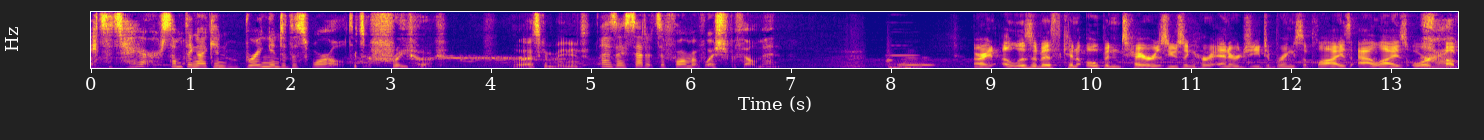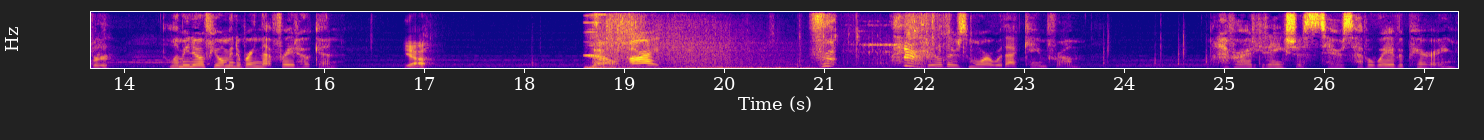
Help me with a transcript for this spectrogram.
It's a tear, something I can bring into this world. It's a freight hook. Well, that's convenient. As I said, it's a form of wish fulfillment. All right, Elizabeth can open tears using her energy to bring supplies, allies, or All right. cover. Let me know if you want me to bring that freight hook in. Yeah. Now. All right. I feel there's more where that came from. Whenever I'd get anxious, tears have a way of appearing.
